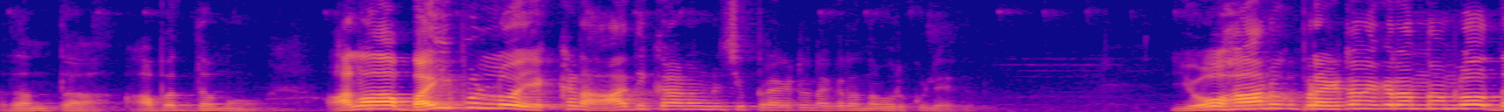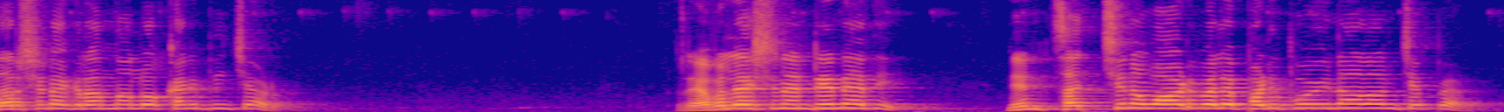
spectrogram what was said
అదంతా అబద్ధము. అలా బైబిల్లో ఎక్కడ ఆది కాలం నుంచి ప్రకటన గ్రంథం వరకు లేదు. యోహానుకు ప్రకటన గ్రంథంలో దర్శన గ్రంథంలో కనిపించాడు. రెవల్యూషన్ అంటేనే అది. నేను చచ్చిన వాడి వలె పడిపోయినానని చెప్పాడు.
